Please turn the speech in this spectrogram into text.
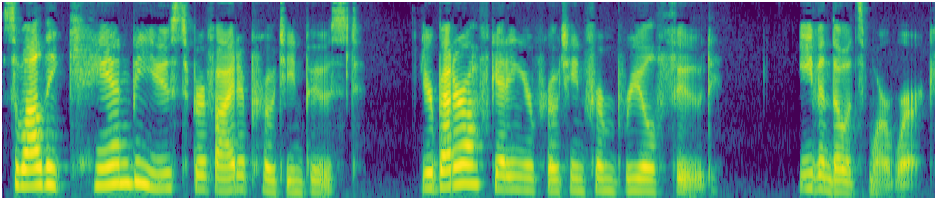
So while they can be used to provide a protein boost, you're better off getting your protein from real food, even though it's more work.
